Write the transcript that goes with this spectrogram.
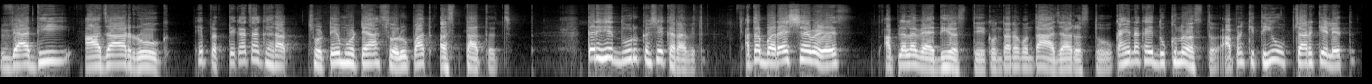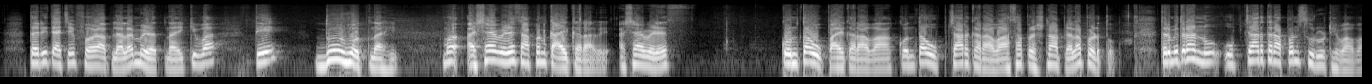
व्याधी आजार रोग हे प्रत्येकाच्या घरात छोटे मोठ्या स्वरूपात असतातच. तर हे दूर कसे करावेत? आता बऱ्याचशा वेळेस आपल्याला व्याधी असते कोणता ना कोणता आजार असतो काही ना काही दुखणं असतं. आपण कितीही उपचार केलेत तरी त्याचे फळ आपल्याला मिळत नाही किंवा ते दूर होत नाही. मग अशा वेळेस आपण काय करावे? अशा वेळेस कोणता उपाय करावा कोणता उपचार करावा असा प्रश्न आपल्याला पडतो. तर मित्रांनो उपचार तर आपण सुरू ठेवावा.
